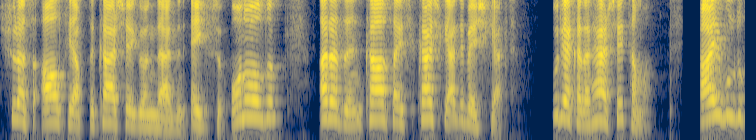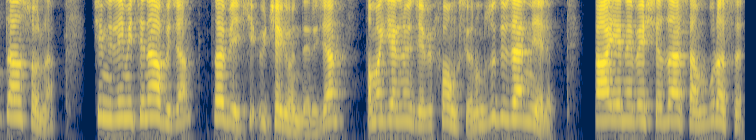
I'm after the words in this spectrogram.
şurası 6 yaptı karşıya gönderdin eksi 10 oldu. Aradığın k sayısı kaç geldi? 5 geldi. Buraya kadar her şey tamam. K'yı bulduktan sonra şimdi limiti ne yapacağım? Tabii ki 3'e göndereceğim. Ama gelin önce bir fonksiyonumuzu düzenleyelim. K yerine 5 yazarsam burası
